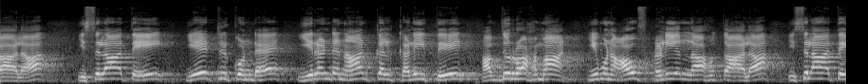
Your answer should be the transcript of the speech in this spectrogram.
தாலா இஸ்லாத்தை ஏற்றுக்கொண்ட இரண்டு நாட்கள் கழித்து அப்துர் ரஹ்மான் இவன் அவுஃப் ரலியல்லாஹு தாலா இஸ்லாத்தை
